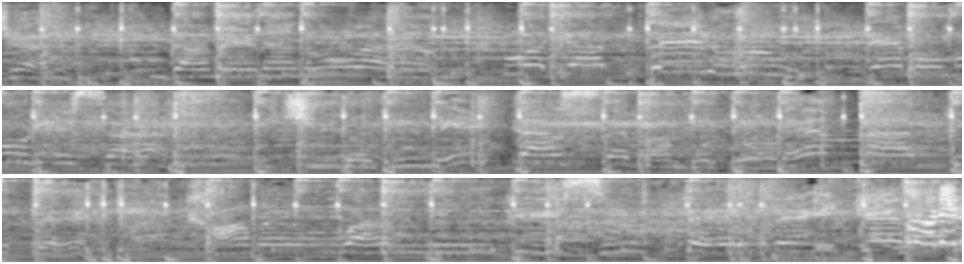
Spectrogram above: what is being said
じゃダメなのは分かってる？でも無理さ一度踏み出せば戻れなくて仮面は脱ぎ捨てていけない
